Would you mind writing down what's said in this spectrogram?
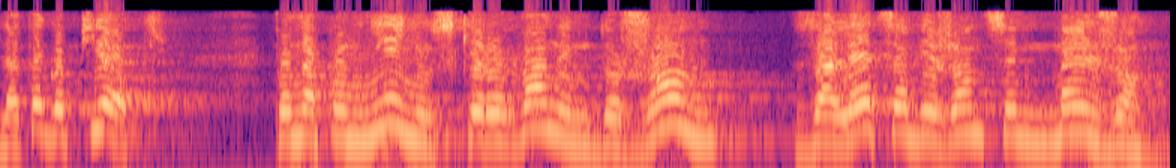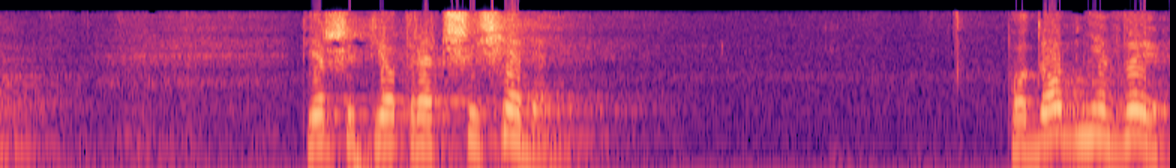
Dlatego Piotr po napomnieniu skierowanym do żon zaleca wierzącym mężom. 1 Piotra 3,7 Podobnie wy,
